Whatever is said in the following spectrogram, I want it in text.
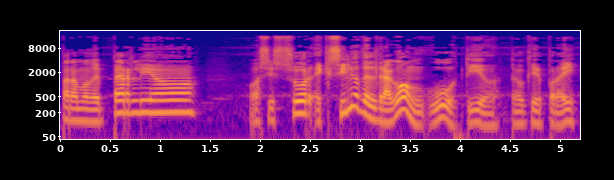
Páramo de Perlio... Oasis Sur, Exilio del Dragón. Uh, tío, tengo que ir por ahí.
